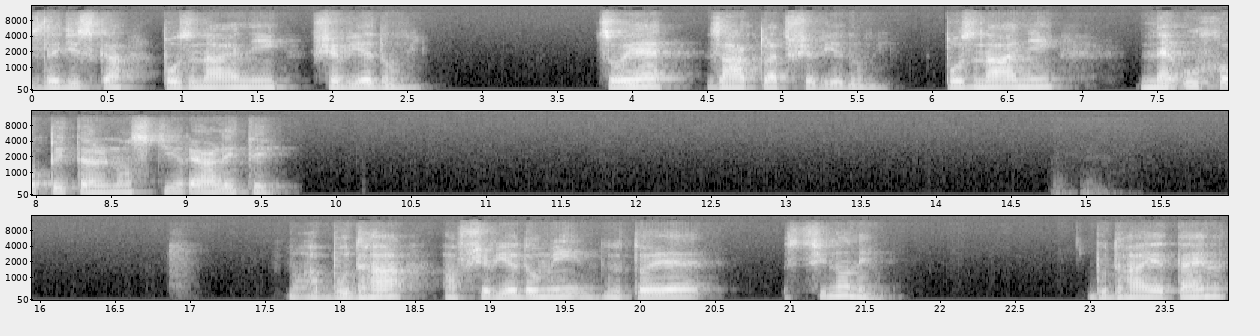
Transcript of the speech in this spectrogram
z hlediska poznání vševědomí. Co je základ vševědomí? Poznání neuchopitelnosti reality. No a Buddha a vševědomí, no to je synonym. Buddha je ten,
